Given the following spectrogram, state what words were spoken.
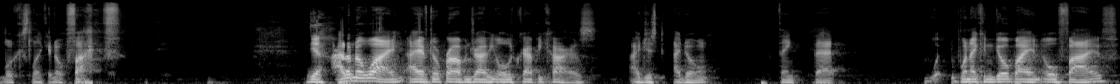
looks like an 05. Yeah. I don't know why. I have no problem driving old crappy cars. I just I don't think that when I can go buy an 05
